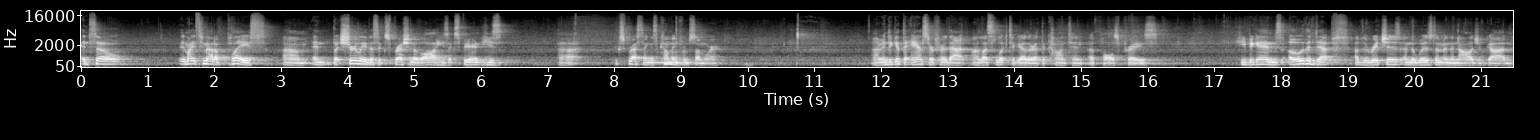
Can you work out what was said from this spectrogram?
and so it might seem out of place, um, and, but surely this expression of awe he's, he's uh, expressing is coming from somewhere. Um, and to get the answer for that, uh, let's look together at the content of Paul's praise. He begins, Oh, the depth of the riches and the wisdom and the knowledge of God.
